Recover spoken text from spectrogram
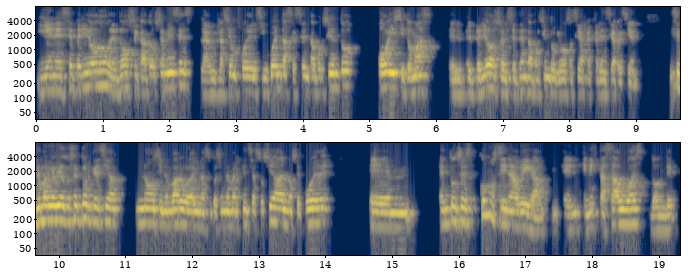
y en ese periodo de 12, 14 meses, la inflación fue del 50, 60%. Hoy, si tomás el, el periodo, es el 70% que vos hacías referencia recién. Y sin embargo, había otro sector que decía, no, sin embargo, hay una situación de emergencia social, no se puede. Em, entonces, ¿cómo se navega en, estas aguas donde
